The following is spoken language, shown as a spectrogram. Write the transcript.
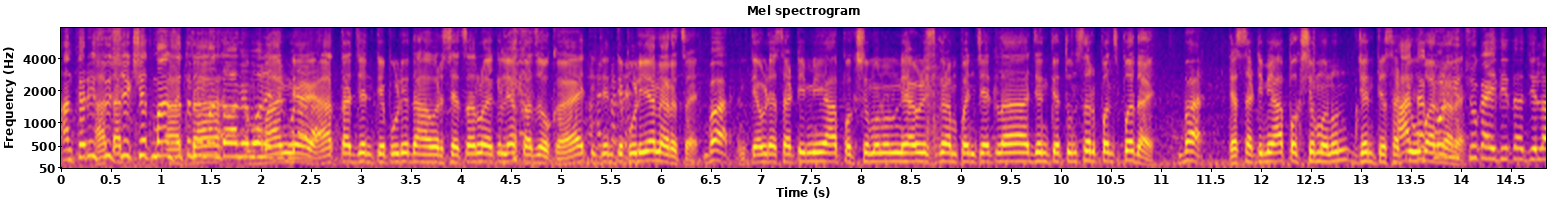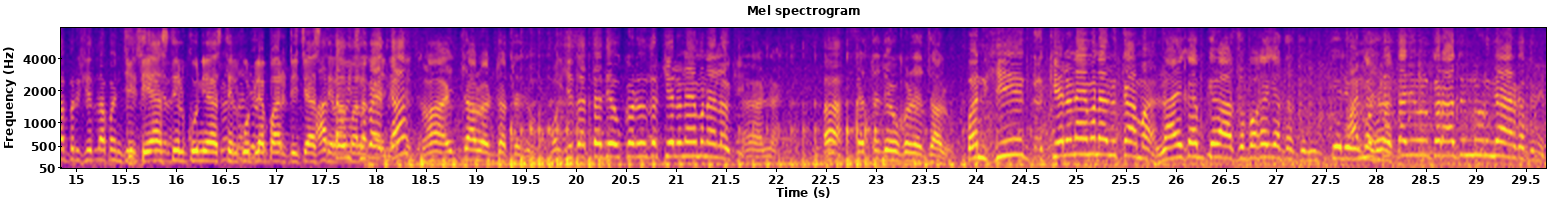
आणि तरी आता- सुशिक्षित माणसं तुम्ही आता म्हणता आम्ही बोलायचं मान्य आहे. कुणाला? आता जनतेपुढे दहा वर्षाचा लो- लेखा जोखा आहे. ती जनतेपुढे येणारच आहे. बर. आणि तेवढ्यासाठी मी अपक्ष म्हणून ह्यावेळेस ग्रामपंचायतला जनतेतून सरपंच पद आहे. बर. त्यासाठी मी अपक्ष म्हणून जनतेसाठी आता कोण उभारणार आहे. इच्छुक आहे तिथं? जिल्हा परिषदला पंचायत किती असतील कुणी असतील कुठल्या पार्टीचे असतील आता आम्हाला इच्छुक आहेत काही का? नाही. हा चालू आहे दत्ता मग ही दत्ता देवकडं तर केलं नाही म्हणालो की. नाही. हा. दत्ता देवळकर चालू. पण ही केलं नाही म्हणालो काम. नाही काम केलं असं बघा की आता तुम्ही. केले आणि मग अजून निवडून देणार का तुम्ही?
